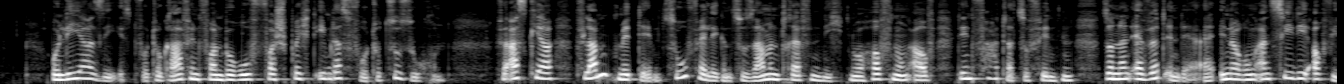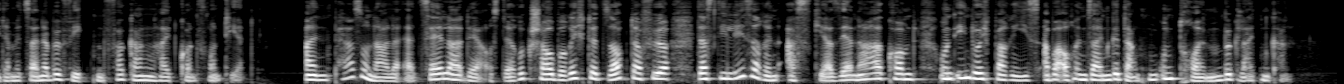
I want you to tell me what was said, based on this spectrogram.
Olia, sie ist Fotografin von Beruf, verspricht ihm, das Foto zu suchen. Für Askia flammt mit dem zufälligen Zusammentreffen nicht nur Hoffnung auf, den Vater zu finden, sondern er wird in der Erinnerung an Sidi auch wieder mit seiner bewegten Vergangenheit konfrontiert. Ein personaler Erzähler, der aus der Rückschau berichtet, sorgt dafür, dass die Leserin Askia sehr nahe kommt und ihn durch Paris, aber auch in seinen Gedanken und Träumen begleiten kann.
